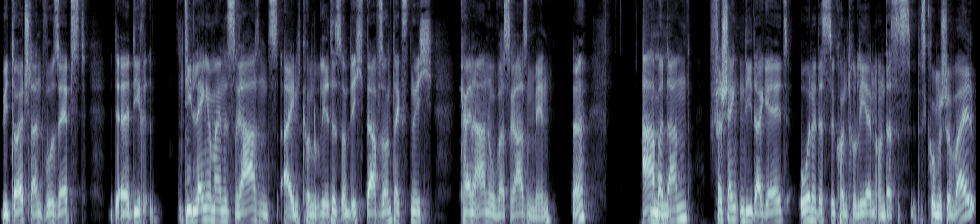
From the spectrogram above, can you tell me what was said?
wie Deutschland, wo selbst äh, die, die Länge meines Rasens eigentlich kontrolliert ist und ich darf sonntags nicht keine Ahnung, was Rasen mähen. Ne? Aber mhm. dann verschenken die da Geld, ohne das zu kontrollieren. Und das ist das Komische, weil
